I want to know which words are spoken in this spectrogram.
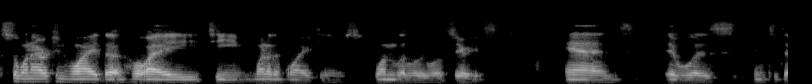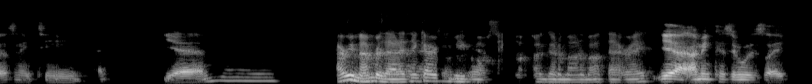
so when I worked in Hawaii, the Hawaii team, one of the Hawaii teams, won the Little League World Series, and it was in 2018. Yeah. I remember that. I think I remember you a good amount about that, right? Yeah, I mean, because it was like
